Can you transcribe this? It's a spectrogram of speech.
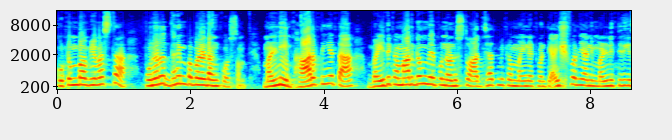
కుటుంబ వ్యవస్థ పునరుద్ధరింపబడడం కోసం మళ్ళీ భారతీయత వైదిక మార్గం వైపు నడుస్తూ ఆధ్యాత్మికమైనటువంటి ఐశ్వర్యాన్ని మళ్ళీ తిరిగి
